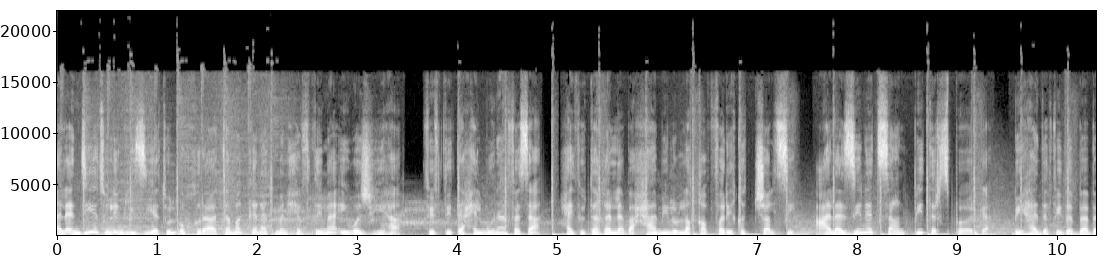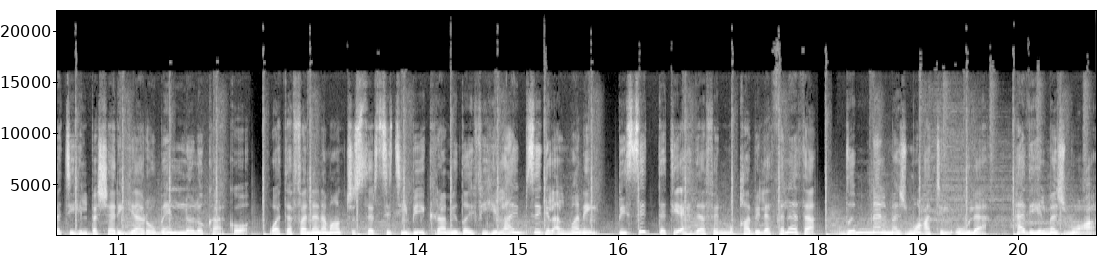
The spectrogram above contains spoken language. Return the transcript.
الأندية الإنجليزية الأخرى تمكنت من حفظ ماء وجهها. في افتتاح المنافسة حيث تغلب حامل اللقب فريق تشيلسي على زينت سان بيترسبورغ بهدف دبابته البشرية روميلو لوكاكو. وتفنن مانشستر سيتي بإكرام ضيفه لايبزيغ الألماني بستة أهداف مقابل ثلاثة ضمن المجموعة الأولى. هذه المجموعة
